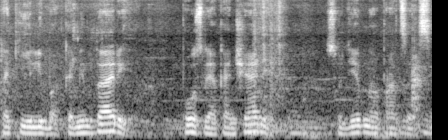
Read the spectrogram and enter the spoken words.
какие-либо комментарии после окончания судебного процесса.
